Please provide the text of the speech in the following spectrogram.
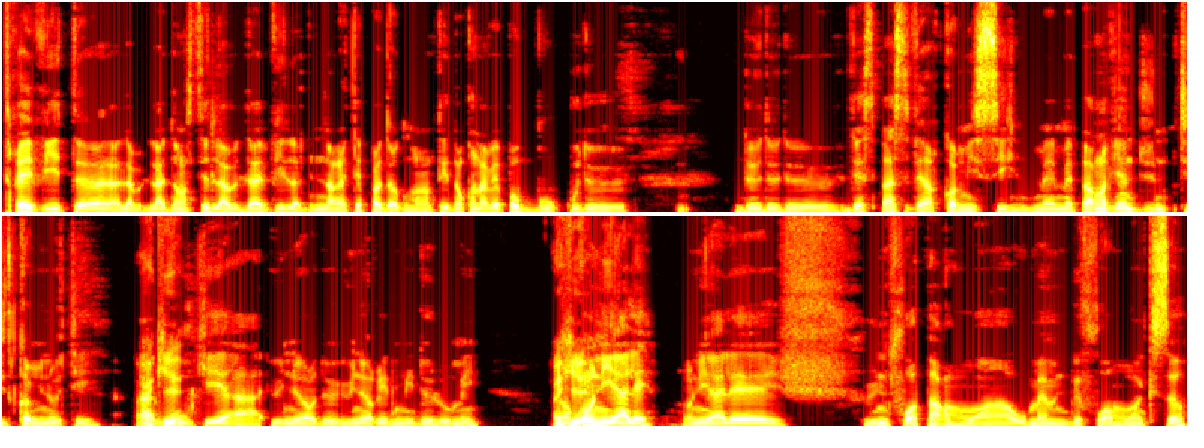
très vite, euh, la, la densité de la, de la ville n'arrêtait pas d'augmenter. Donc, on n'avait pas beaucoup de de- de- de- d'espace vert comme ici. Mais mes parents viennent d'une petite communauté à Ok. Gou, qui est à une heure, de, une heure et demie de Lomé. Donc, on y allait. On y allait une fois par mois ou même des fois moins que ça.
